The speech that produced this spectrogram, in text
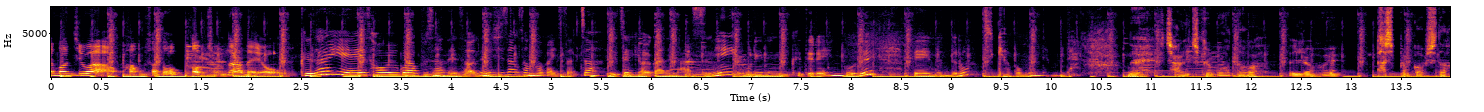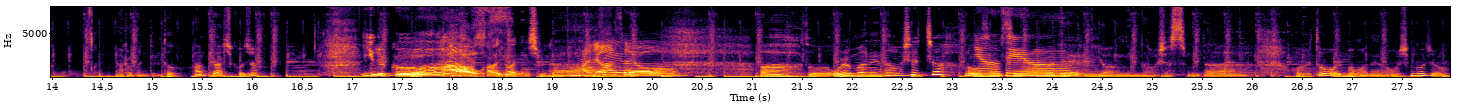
미세먼지와 황사도 엄청나네요. 그 사이에 서울과 부산에서는 시장 선거가 있었죠. 이제 결과는 났으니 우리는 그들의 행보를 내 눈으로 지켜보면 됩니다. 네, 잘 지켜보았다가 1년 후에 다시 평가합시다. 여러분들도 함께 하실 거죠? 육구 하우스. 아이고 안녕하십니까. 안녕하세요. 아, 또 오랜만에 나오셨죠? 어서 안녕하세요. 오세요. 네, 여왕님 나오셨습니다. 어, 또 얼마 만에 나오신 거죠?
